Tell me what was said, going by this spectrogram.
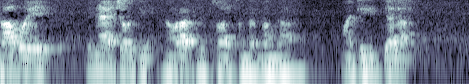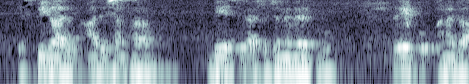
రాబోయే వినాయక చవితి నవరాత్రి ఉత్సవాల సందర్భంగా మా జగిత్యాల ఎస్పీ గారి ఆదేశానుసారం డిఎస్పీ గారి సూచనల మేరకు రేపు అనగా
